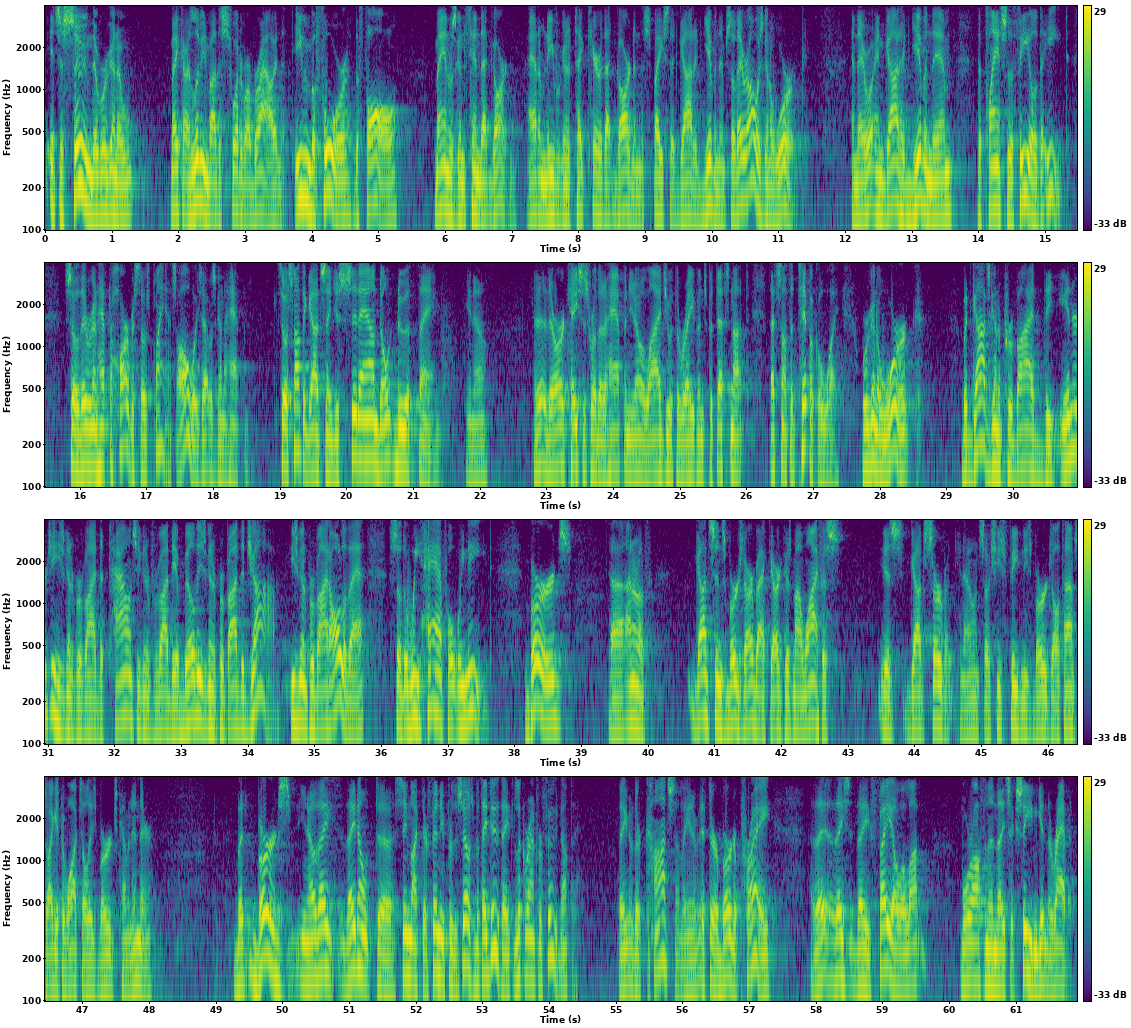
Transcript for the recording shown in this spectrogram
it's assumed that we're going to make our living by the sweat of our brow. And even before the fall, man was going to tend that garden. Adam and Eve were going to take care of that garden in the space that God had given them. So they were always going to work. And, they were, and God had given them the plants of the field to eat. So they were going to have to harvest those plants. Always that was going to happen. So it's not that God's saying, just sit down, don't do a thing, you know. There are cases where that happened, you know, Elijah with the ravens, but that's not, that's not the typical way. We're going to work, but God's going to provide the energy, He's going to provide the talents, He's going to provide the ability, He's going to provide the job. He's going to provide all of that so that we have what we need. Birds, uh, I don't know if God sends birds to our backyard because my wife is is God's servant, you know, and so she's feeding these birds all the time, so I get to watch all these birds coming in there. But birds, you know, they, they don't uh, seem like they're fending for themselves, but they do. They look around for food, don't they? they they're constantly, and if they're a bird of prey, they, they, they fail a lot more often than they succeed in getting the rabbit.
